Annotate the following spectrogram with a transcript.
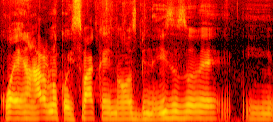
koja je naravno, koji svaka ima ozbiljne izazove i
